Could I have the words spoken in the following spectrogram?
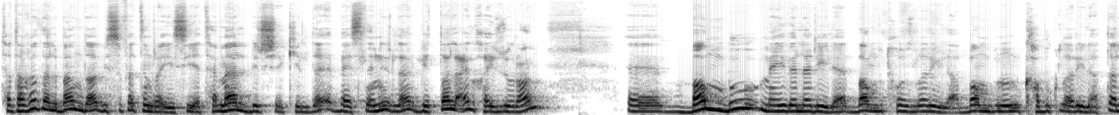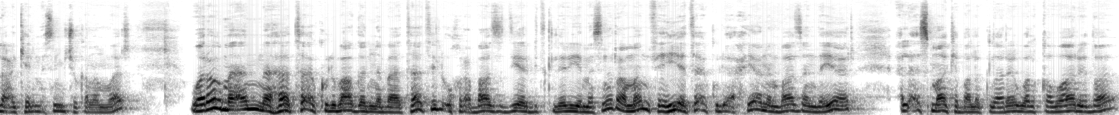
Tetegadel banda bir sıfatın reisiye temel bir şekilde beslenirler. Bittal'il hayzuran e, bambu meyveleriyle, bambu tozlarıyla, bambunun kabuklarıyla, tala kelimesinin birçok anlamı var. Ve rağme enneha te'ekulu ba'den nebatatil uhra. Bazı diğer bitkileri yemesine rağmen fehiye te'ekulu ahyanen bazen de yer. El esmake balıkları vel kavarida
